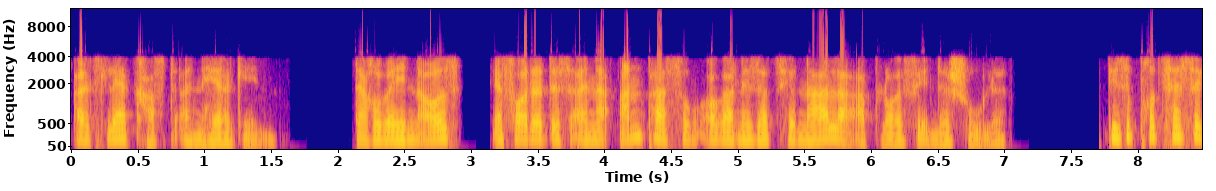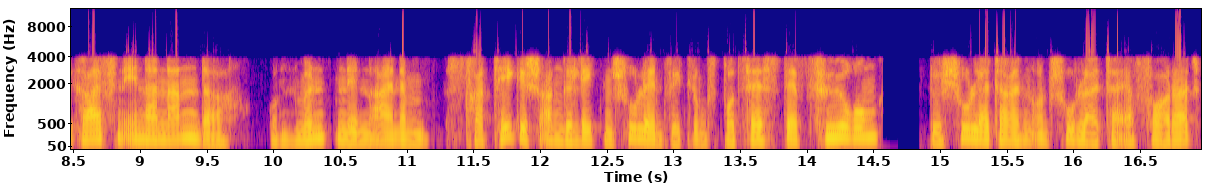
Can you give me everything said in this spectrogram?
als Lehrkraft einhergehen. Darüber hinaus erfordert es eine Anpassung organisationaler Abläufe in der Schule. Diese Prozesse greifen ineinander und münden in einem strategisch angelegten Schulentwicklungsprozess, der Führung durch Schulleiterinnen und Schulleiter erfordert,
